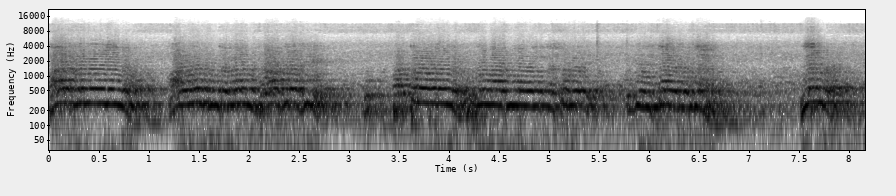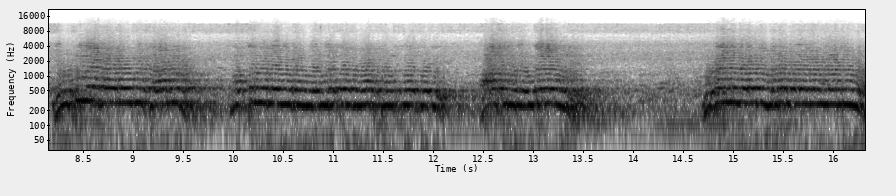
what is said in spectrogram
కార్యక్రమంలో ఆ రోజు ఇంతకాలం జాబ్ చేసి పట్టణంలో ఉద్యమాల్లో కష్టపడి ఇది విషయాలు నేను ఎంపీగా కావడానికి కారణం మొత్తం ఎంతో ఆశలు ఎంతనే ఉంది. ముఖంగా గారు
